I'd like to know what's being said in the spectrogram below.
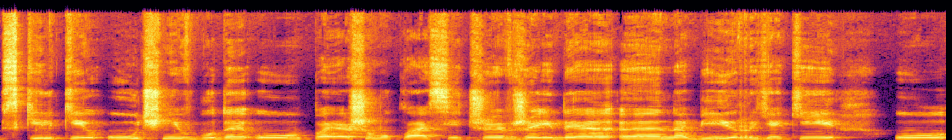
Скільки учнів буде у першому класі, чи вже йде набір, які у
